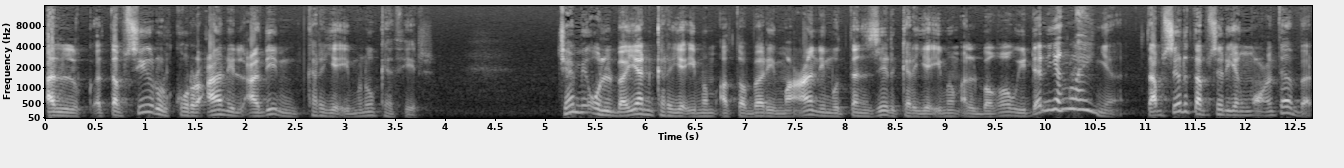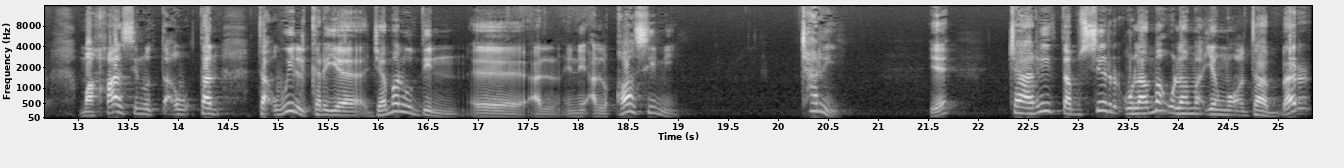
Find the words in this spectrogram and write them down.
Al-Tafsirul Qur'anil Adim karya Ibnu Kathir. Jami'ul Bayan karya Imam At-Tabari, Ma'animut Tanzir karya Imam Al-Baghawi dan yang lainnya tafsir-tafsir yang mu'tabar. Mahasinut ta'wil karya Jamaluddin eh, al, ini Al-Qasimi. Cari. Ya cari tafsir ulama-ulama yang mu'tabar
